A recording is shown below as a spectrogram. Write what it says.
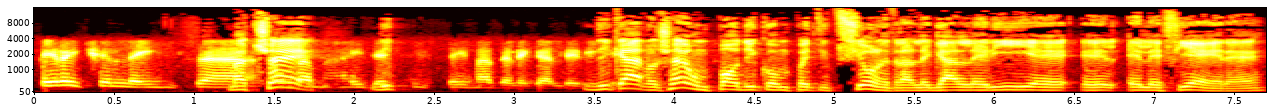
per eccellenza Ma c'è, oramai del di, sistema delle gallerie. Di Carlo, c'è un po' di competizione tra le gallerie e, e le fiere?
